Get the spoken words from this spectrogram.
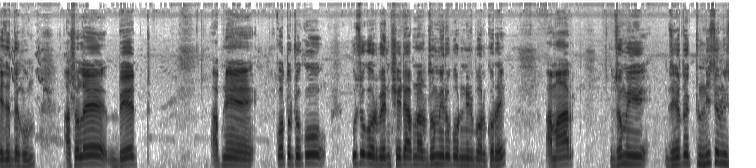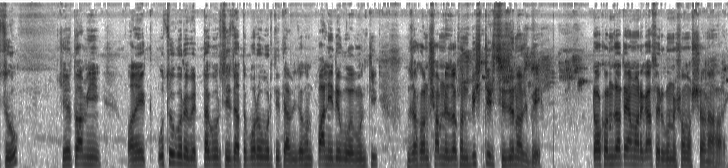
এই যে দেখুন, আসলে বেড আপনি কতটুকু উঁচু করবেন সেটা আপনার জমির উপর নির্ভর করে। আমার জমি যেহেতু একটু নিচু নিচু সেহেতু আমি অনেক উঁচু করে বেডটা করছি, যাতে পরবর্তীতে আমি যখন পানি দেবো এবং কি যখন সামনে যখন বৃষ্টির সিজন আসবে, তখন যাতে আমার গাছের কোনো সমস্যা না হয়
